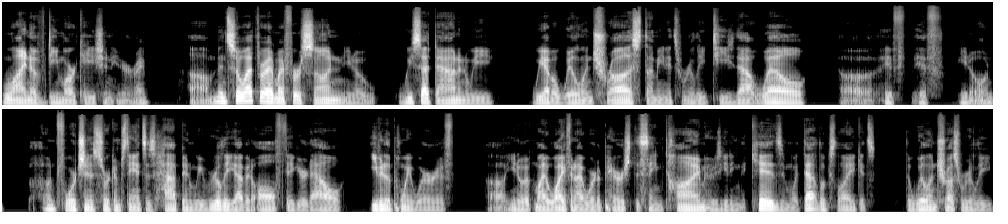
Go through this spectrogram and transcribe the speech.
line of demarcation here, right? Um, and so after I had my first son, you know, we sat down and we we have a will and trust. I mean, it's really teased out well. Uh, if if you know unfortunate circumstances happen, we really have it all figured out. Even to the point where if uh, you know if my wife and I were to perish at the same time, who's getting the kids and what that looks like, it's the will and trust really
